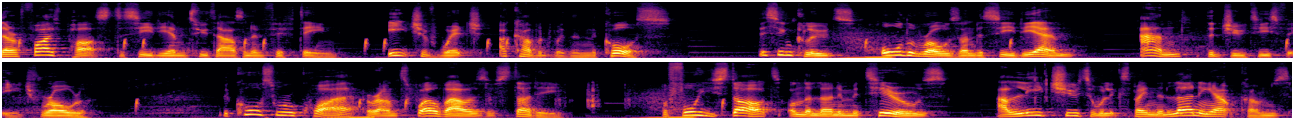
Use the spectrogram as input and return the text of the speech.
There are five parts to CDM 2015, each of which are covered within the course. This includes all the roles under CDM and the duties for each role. The course will require around 12 hours of study. Before you start on the learning materials, our lead tutor will explain the learning outcomes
